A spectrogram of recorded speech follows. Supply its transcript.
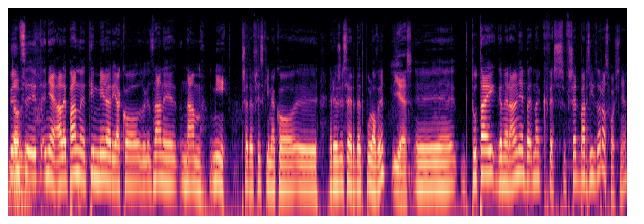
Więc Dobrze. y, nie, ale pan Tim Miller jako znany nam, mi przede wszystkim jako y, reżyser Deadpoolowy, Jest. y, tutaj generalnie jednak, wiesz, wszedł bardziej w dorosłość, nie?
